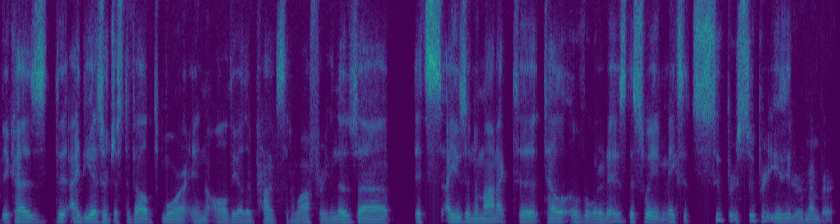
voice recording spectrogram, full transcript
because the ideas are just developed more in all the other products that I'm offering. And those, uh, it's I use a mnemonic to tell over what it is. This way, it makes it super super easy to remember.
